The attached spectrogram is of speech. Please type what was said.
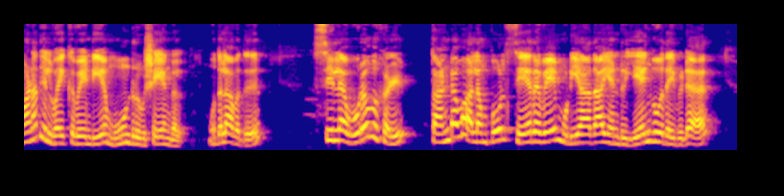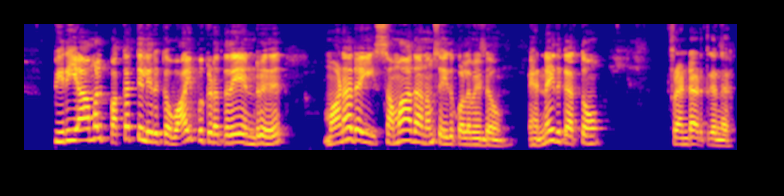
மனதில் வைக்க வேண்டிய மூன்று விஷயங்கள். முதலாவது சில உறவுகள் தண்டவாளம் போல் சேரவே முடியாதா என்று ஏங்குவதை விட பிரியாமல் பக்கத்தில் இருக்க வாய்ப்பு கிடைத்ததே என்று மனதை சமாதானம் செய்து கொள்ள வேண்டும். என்ன இதுக்கு அர்த்தம்? ஃப்ரெண்டாக எடுத்துக்கோங்க.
